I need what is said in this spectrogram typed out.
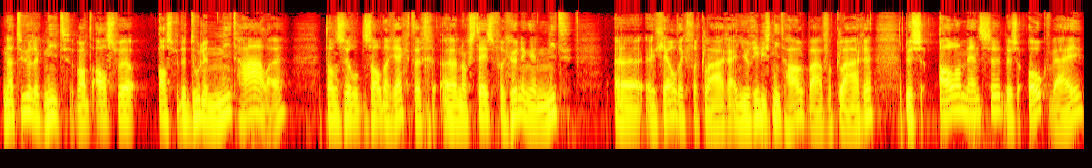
Natuurlijk niet, want als we, als we de doelen niet halen, dan zal de rechter nog steeds vergunningen niet uh, geldig verklaren en juridisch niet houdbaar verklaren. Dus alle mensen, dus ook wij,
